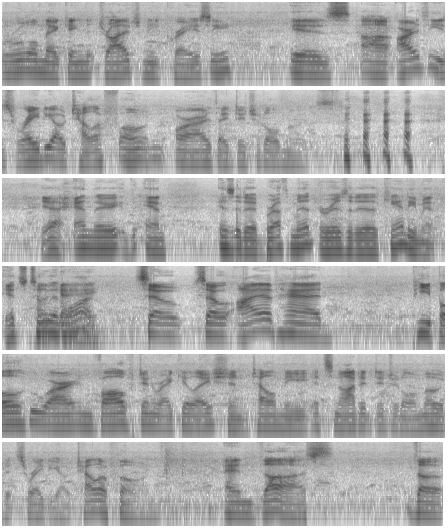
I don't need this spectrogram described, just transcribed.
rulemaking that drives me crazy. Is uh, are these radio telephone or are they digital modes? Yeah, and they and is it a breath mint or is it a candy mint? It's two in one. So, so I have had people who are involved in regulation tell me it's not a digital mode; it's radio telephone, and thus the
